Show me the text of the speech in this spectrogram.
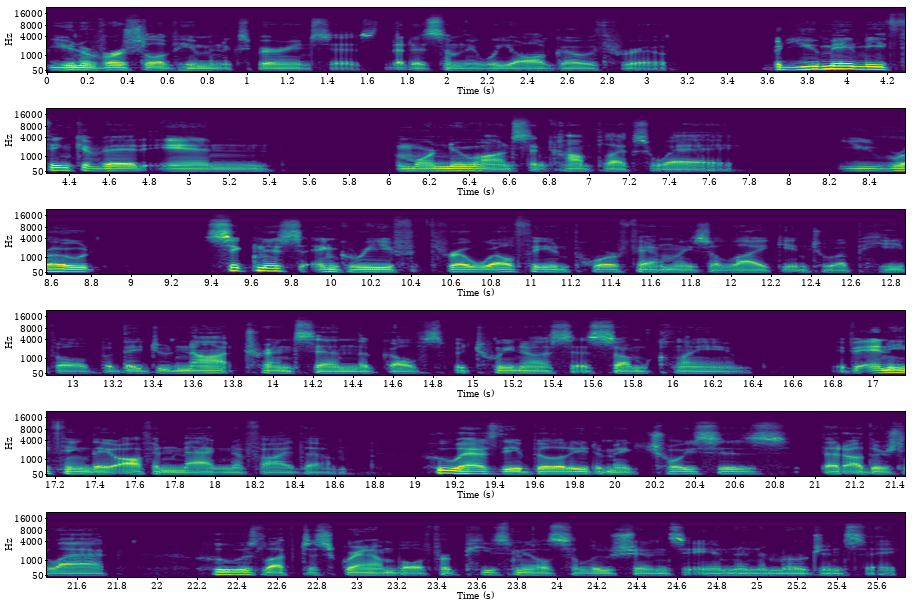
universal of human experiences, that is something we all go through. But you made me think of it in a more nuanced and complex way. You wrote Sickness and grief throw wealthy and poor families alike into upheaval, but they do not transcend the gulfs between us as some claim. If anything, they often magnify them. Who has the ability to make choices that others lack? Who is left to scramble for piecemeal solutions in an emergency?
